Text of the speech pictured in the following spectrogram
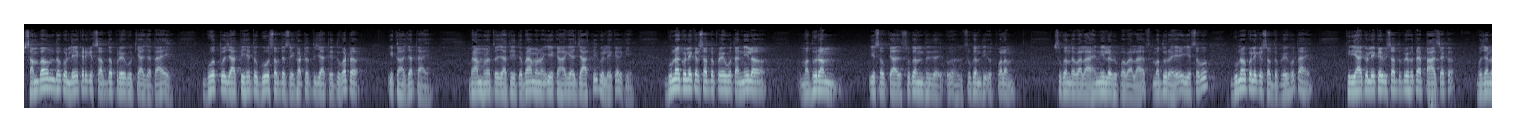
संबंध को लेकर के शब्द प्रयोग किया जाता है। गोत्व जाति है तो गो शब्द से घटत्व जाते तो घट। ये कहा जाता है। ब्राह्मण तो जाति तो ब्राह्मण ये कहा गया जाति को लेकर के। गुण को लेकर शब्द प्रयोग होता नील, मधुरम, ये सब क्या सुगंध, सुगंधि उत्पलम, सुगंध वाला है, नील रूप वाला मधुर है, ये सब गुणों को लेकर शब्द प्रयोग होता है। क्रिया को लेकर भी शब्द प्रयोग होता है, पाचक, भोजन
